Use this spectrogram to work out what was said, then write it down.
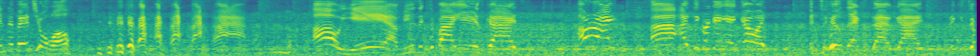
individual. oh yeah, music to my ears, guys. All right, uh, I think we're gonna get going. Until next time, guys. Thank you so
